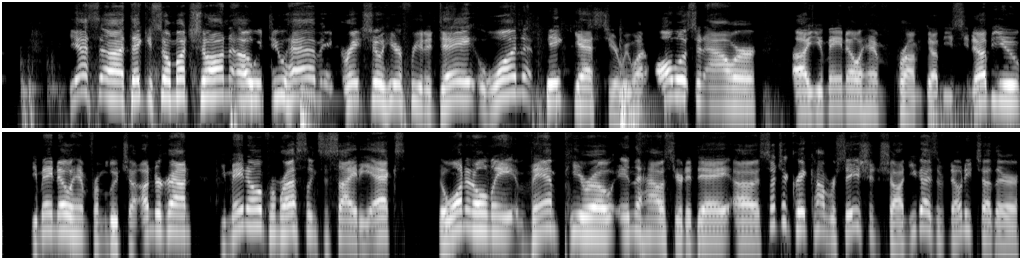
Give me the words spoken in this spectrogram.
Yes, uh, thank you so much, Sean. Uh, we do have a great show here for you today. One big guest here. We went almost an hour. Uh, you may know him from WCW. You may know him from Lucha Underground. You may know him from Wrestling Society X. The one and only Vampiro in the house here today. Uh, such a great conversation, Sean. You guys have known each other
